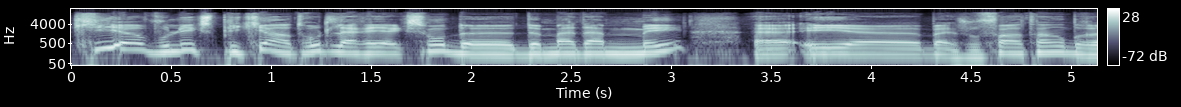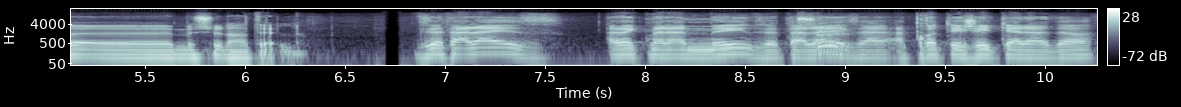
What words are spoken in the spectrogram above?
qui a voulu expliquer entre autres la réaction de, de Madame May euh, et euh, ben, je vous fais entendre euh, M. Dantel. Vous êtes à l'aise avec Mme May, vous êtes à l'aise à, protéger le Canada?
